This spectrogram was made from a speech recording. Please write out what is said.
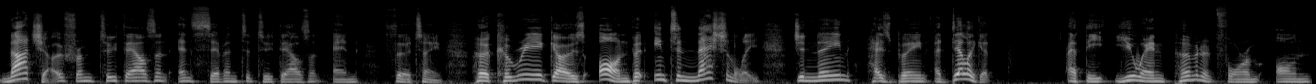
NACCHO, from 2007 to 2013. Her career goes on, but internationally, Janine has been a delegate at the UN Permanent Forum on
